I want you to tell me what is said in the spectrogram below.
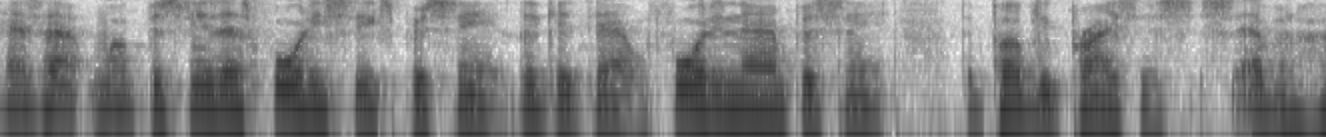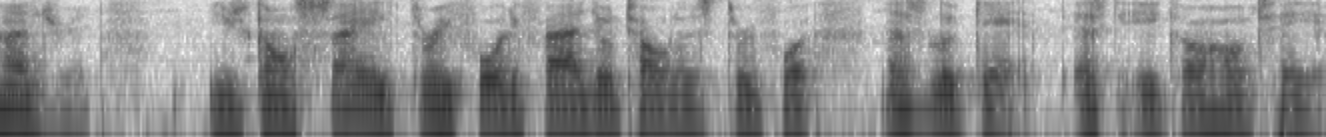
that's how what percent? That's forty six percent. Look at that one. Forty nine percent. The public price is seven hundred you're gonna save 345 your total is 340 let's look at that's the eco hotel.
